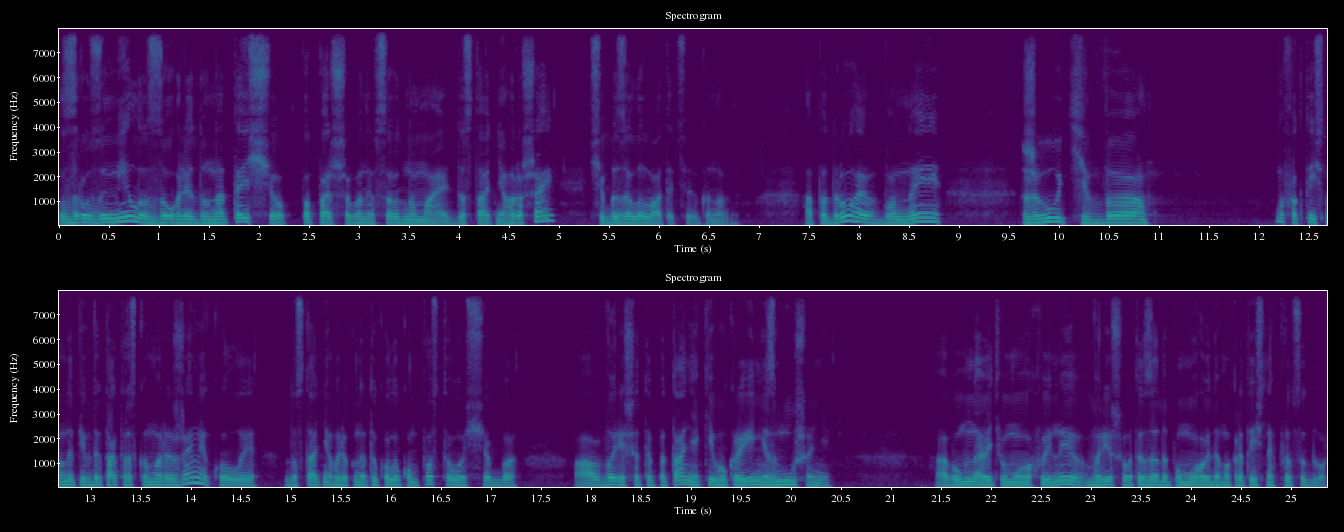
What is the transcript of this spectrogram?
зрозуміло з огляду на те, що, по-перше, вони все одно мають достатньо грошей, щоб заливати цю економіку. А по-друге, вони живуть в ну, фактично напівдиктаторському режимі, коли достатньо грюкнути кулаком по столу, щоб вирішити питання, які в Україні змушені або навіть в умовах війни вирішувати за допомогою демократичних процедур,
